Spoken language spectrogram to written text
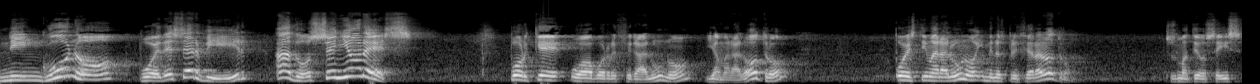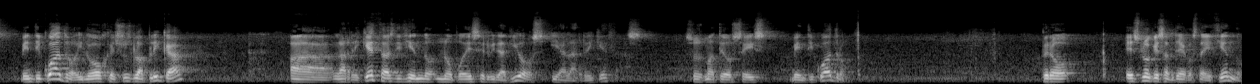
ninguno puede servir a dos señores, porque o aborrecerá al uno y amará al otro, o estimará al uno y menospreciará al otro. Eso es Mateo 6:24, y luego Jesús lo aplica a las riquezas, diciendo, no podéis servir a Dios y a las riquezas. Eso es Mateo 6:24. Pero es lo que Santiago está diciendo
